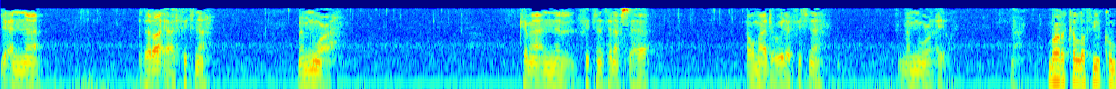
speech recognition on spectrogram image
لأن ذرائع الفتنة ممنوعة كما أن الفتنة نفسها أو ما يدعو إلى الفتنة ممنوع أيضا. نعم. بارك الله فيكم.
